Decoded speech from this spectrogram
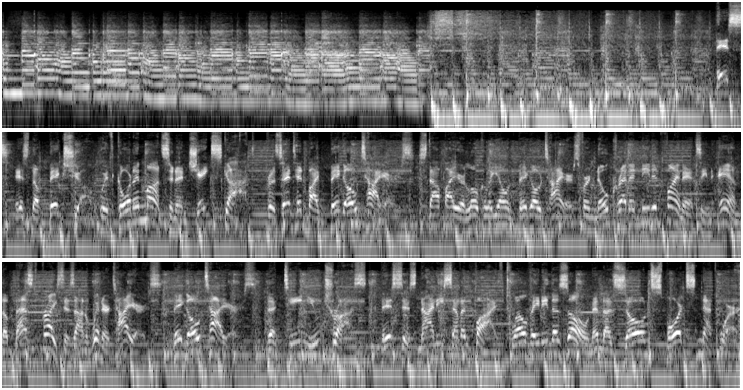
This is The Big Show with Gordon Monson and Jake Scott, presented by Big O Tires. Stop by your locally owned Big O Tires for no credit needed financing and the best prices on winter tires. Big O Tires, the team you trust. This is 97.5, 1280 The Zone and The Zone Sports Network.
